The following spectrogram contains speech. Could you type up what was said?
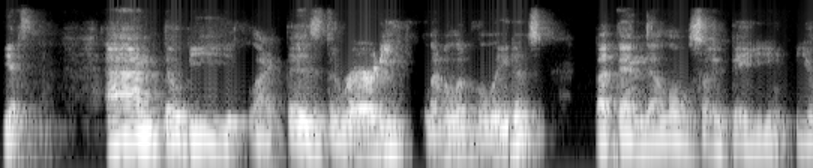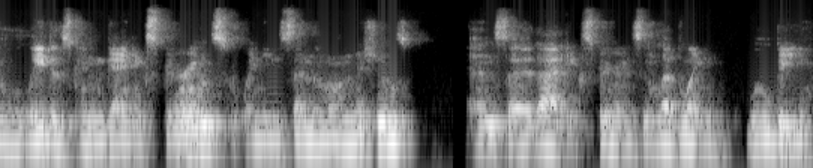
Yes. And there'll be like, there's the rarity level of the leaders, but then there'll also be your leaders can gain experience when you send them on missions. And so that experience and leveling will be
